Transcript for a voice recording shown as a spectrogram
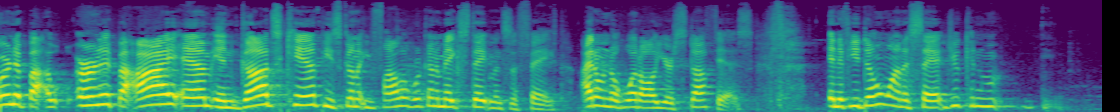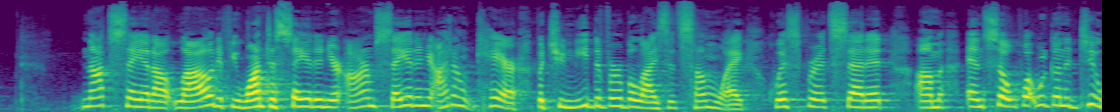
earn it, but, earn it, but I am in God's camp. He's going to, you follow? We're going to make statements of faith. I don't know what all your stuff is. And if you don't want to say it, you can not say it out loud. If you want to say it in your arms, say it in your. I don't care, but you need to verbalize it some way. Whisper it, set it. Um, and so, what we're going to do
